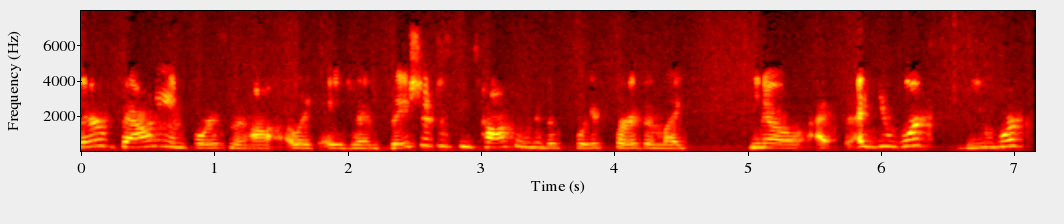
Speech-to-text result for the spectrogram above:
they're bounty enforcement uh, like agents. They should just be talking to this police person like, you know, I, I, you work you work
